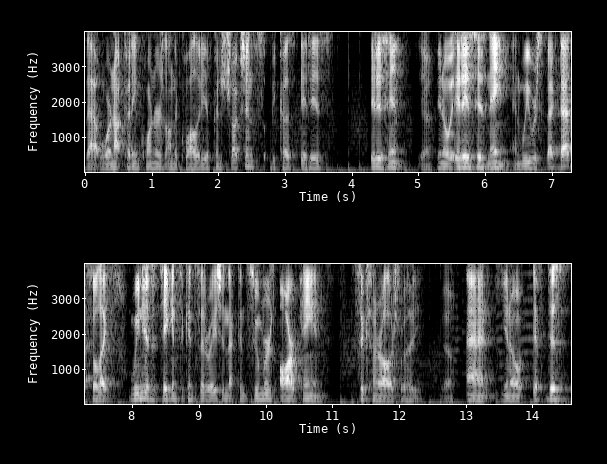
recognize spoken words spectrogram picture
that we're not cutting corners on the quality of construction because it is it is him. Yeah. You know, it is his name and we respect that. So like we need to take into consideration that consumers are paying $600 for a hoodie. Yeah. And you know, if this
